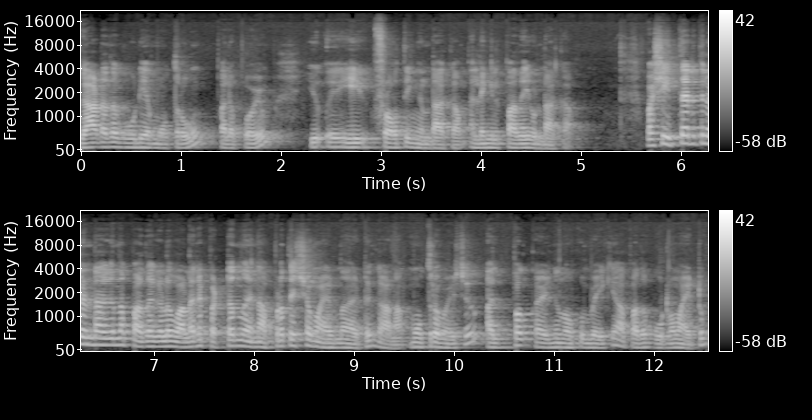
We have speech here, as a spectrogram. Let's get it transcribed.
ഗാഠത കൂടിയ മൂത്രവും പലപ്പോഴും ഈ ഫ്രോത്തിങ് ഉണ്ടാക്കാം അല്ലെങ്കിൽ പതയുണ്ടാക്കാം പക്ഷേ ഇത്തരത്തിലുണ്ടാകുന്ന പതകൾ വളരെ പെട്ടെന്ന് തന്നെ അപ്രത്യക്ഷമായിരുന്നതായിട്ടും കാണാം. മൂത്രമൊഴിച്ച് അല്പം കഴിഞ്ഞ് നോക്കുമ്പോഴേക്കും ആ പത പൂർണമായിട്ടും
